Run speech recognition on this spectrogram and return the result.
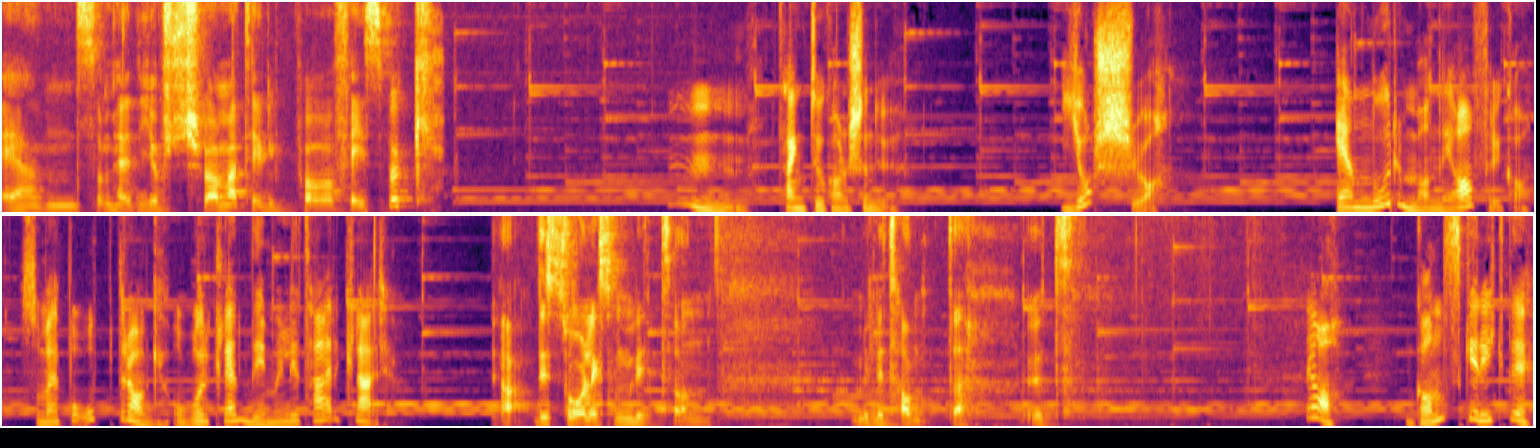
en som het Joshua meg til på Facebook. Hmm, tenkte du kanskje nå. Joshua. En nordmann i Afrika som er på oppdrag og går kledd i militærklær. Ja, de så liksom litt sånn militante ut. Ja, ganske riktig.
